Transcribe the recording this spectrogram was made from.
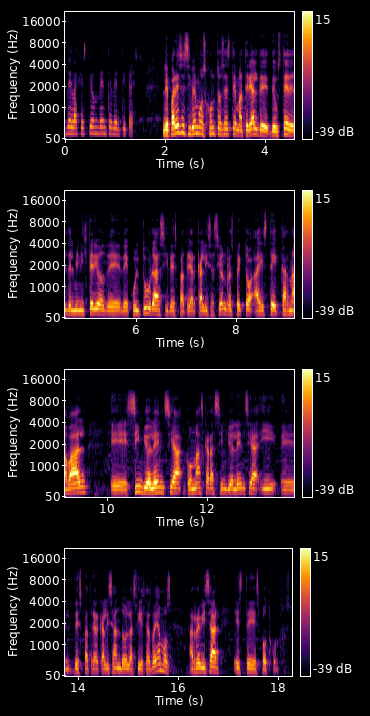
de la gestión 2023. ¿Le parece si vemos juntos este material de, de usted, el del Ministerio de, Culturas y Despatriarcalización respecto a este carnaval eh, sin violencia, con máscaras sin violencia y eh, despatriarcalizando las fiestas? Vayamos a revisar este spot juntos.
